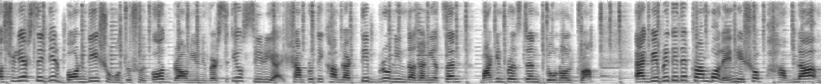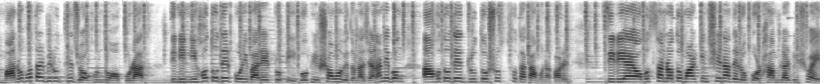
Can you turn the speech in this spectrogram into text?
অস্ট্রেলিয়ার সিডনির বন্ডি, সমুদ্র সৈকত, ব্রাউন ইউনিভার্সিটি ও সিরিয়ায় সাম্প্রতিক হামলার তীব্র নিন্দা জানিয়েছেন মার্কিন প্রেসিডেন্ট ডোনাল্ড ট্রাম্প। এক বিবৃতিতে ট্রাম্প বলেন, এসব হামলা মানবতার বিরুদ্ধে জঘন্য অপরাধ। তিনি নিহতদের পরিবারের প্রতি গভীর সমবেদনা জানান এবং আহতদের দ্রুত সুস্থতা কামনা করেন। সিরিয়ায় অবস্থানরত মার্কিন সেনাদের ওপর হামলার বিষয়ে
